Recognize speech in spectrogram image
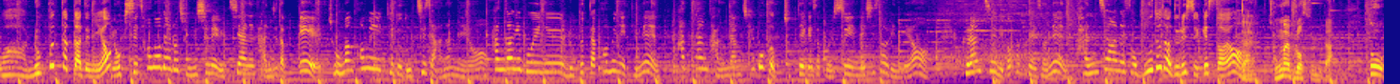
와, 루프탑 가든이요? 역시 천호대로 중심에 위치하는 단지답게 조망 커뮤니티도 놓치지 않았네요. 한강이 보이는 루프탑 커뮤니티는 핫한 강남 최고급 주택에서 볼 수 있는 시설인데요. 그란츠 리버파크에서는 단지 안에서 모두 다 누릴 수 있겠어요. 네, 정말 부럽습니다. 또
